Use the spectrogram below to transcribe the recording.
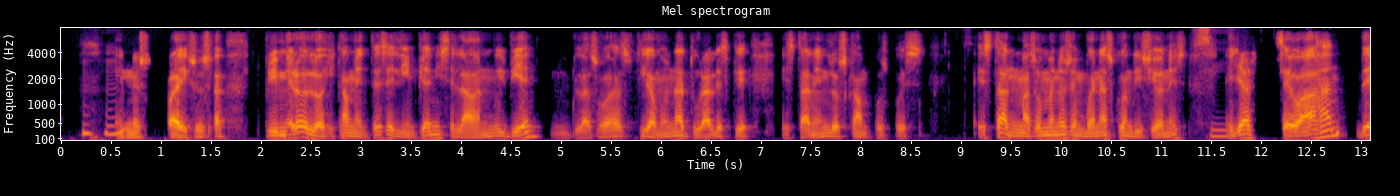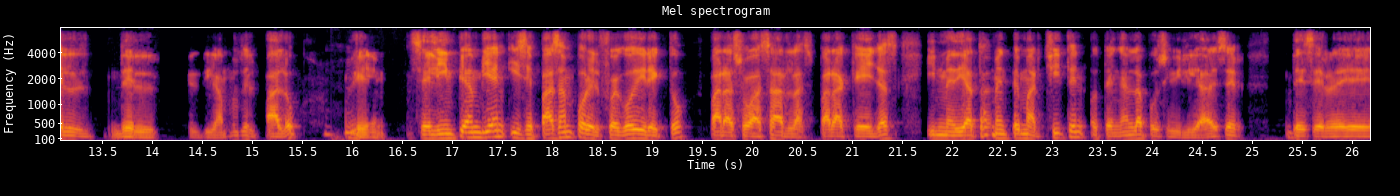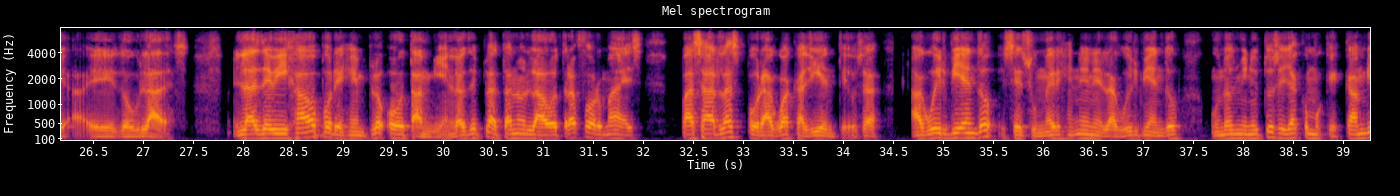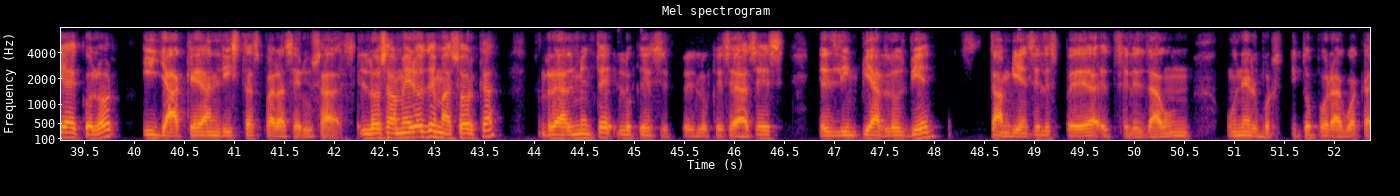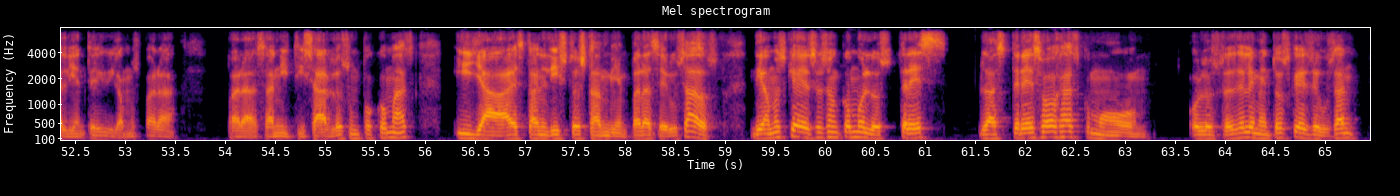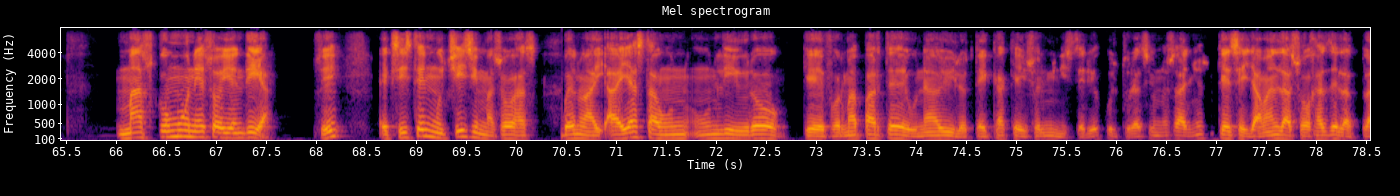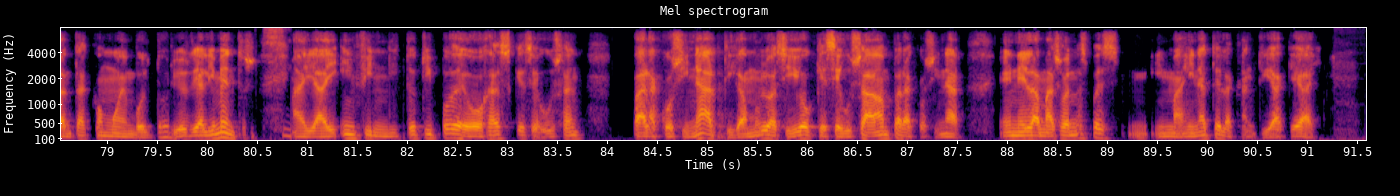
en nuestro país. O sea, primero, lógicamente, se limpian y se lavan muy bien. Las hojas, digamos, naturales que están en los campos, pues están más o menos en buenas condiciones. Ellas se bajan del, del, digamos, del palo, eh, se limpian bien y se pasan por el fuego directo para soazarlas, para que ellas inmediatamente marchiten o tengan la posibilidad de ser de ser eh, eh, dobladas. Las de bijao, por ejemplo, o también las de plátano, la otra forma es pasarlas por agua caliente, o sea, agua hirviendo, se sumergen en el agua hirviendo unos minutos, ella como que cambia de color y ya quedan listas para ser usadas. Los ameros de mazorca, realmente lo que se, pues, lo que se hace es, es limpiarlos bien, también se les, puede, se les da un, un por agua caliente, digamos, para para sanitizarlos un poco más y ya están listos también para ser usados. Digamos que esos son como los tres, las tres hojas como, o los tres elementos que se usan más comunes hoy en día, ¿sí? Existen muchísimas hojas. Bueno, hay, hay hasta un, un libro que forma parte de una biblioteca que hizo el Ministerio de Cultura hace unos años, que se llaman las hojas de la planta como envoltorios de alimentos. Ahí hay infinito tipo de hojas que se usan para cocinar, digámoslo así, o que se usaban para cocinar. En el Amazonas, pues imagínate la cantidad que hay.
